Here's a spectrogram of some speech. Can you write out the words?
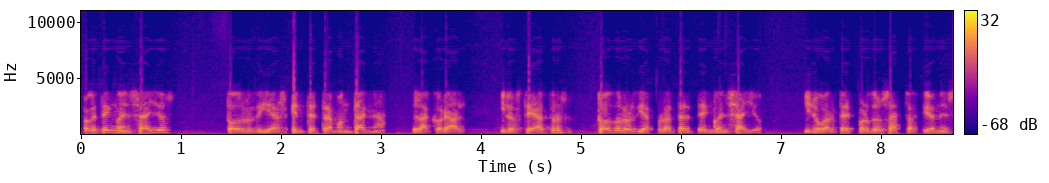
Porque tengo ensayos todos los días. Entre Tramontana, la coral y los teatros, todos los días por la tarde tengo ensayo. Y luego al 3x2 actuaciones,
